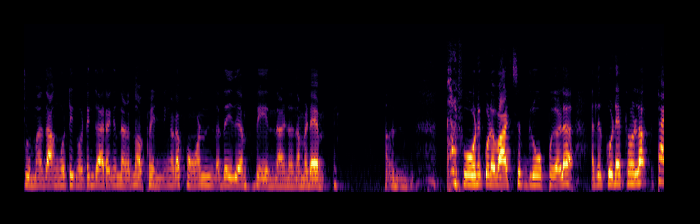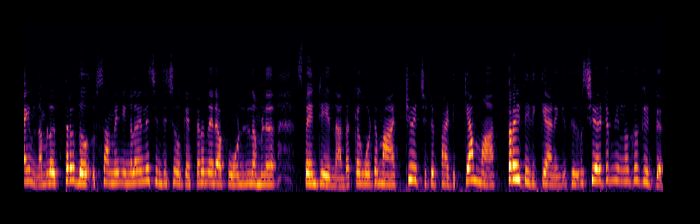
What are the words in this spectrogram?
ചുമ്മാ അങ്ങോട്ടും ഇങ്ങോട്ടും കറങ്ങി നടന്നോ ഫ്രണ്ടിങ്ങളുടെ ഫോൺ അതായത് എന്താണ് നമ്മുടെ ഫോണിൽ കൂടെ വാട്സപ്പ് ഗ്രൂപ്പുകൾ അതിൽ കൂടെയൊക്കെ ഉള്ള ടൈം നമ്മൾ എത്ര ഒരു സമയം നിങ്ങൾ തന്നെ ചിന്തിച്ച് നോക്കി എത്ര നേരം ഫോണിൽ നമ്മൾ സ്പെൻഡ് ചെയ്യുന്നത് അതൊക്കെ അങ്ങോട്ട് മാറ്റി വെച്ചിട്ട് പഠിക്കാൻ മാത്രമായിട്ട് ഇരിക്കുകയാണെങ്കിൽ തീർച്ചയായിട്ടും നിങ്ങൾക്ക് കിട്ടും.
